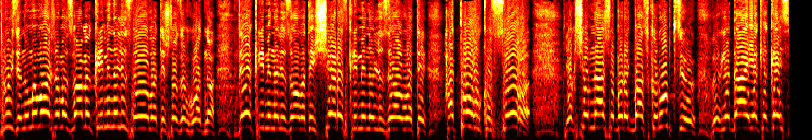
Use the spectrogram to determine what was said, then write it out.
Друзі, ну ми можемо з вами криміналізовувати що завгодно, декриміналізовувати, ще раз криміналізовувати. А толку з цього, якщо наша боротьба з корупцією виглядає як якась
